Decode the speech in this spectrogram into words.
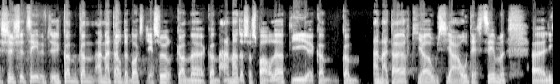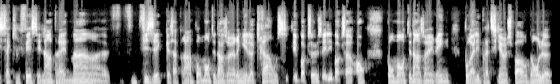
Je, je sais, comme comme amateur de boxe, bien sûr, comme euh, comme amant de ce sport-là, puis euh, comme comme amateur qui a aussi en haute estime euh, les sacrifices et l'entraînement physique que ça prend pour monter dans un ring et le cran aussi que les boxeuses et les boxeurs ont pour monter dans un ring pour aller pratiquer un sport dont le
